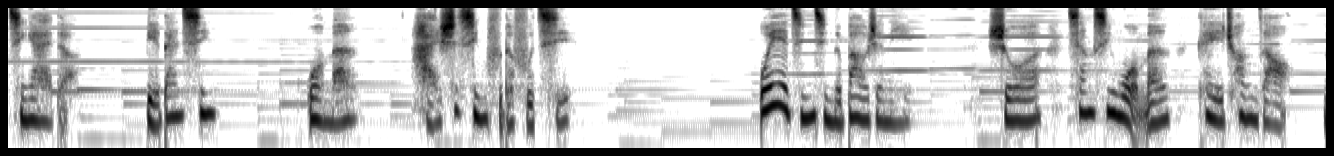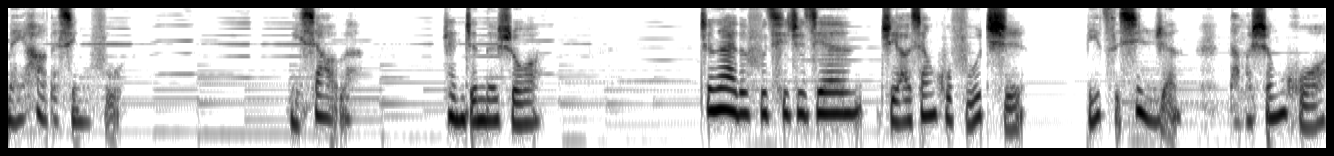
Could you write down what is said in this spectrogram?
亲爱的，别担心，我们还是幸福的夫妻。”我也紧紧地抱着你，说相信我们可以创造美好的幸福。你笑了，认真地说：“真爱的夫妻之间，只要相互扶持，彼此信任，那么生活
